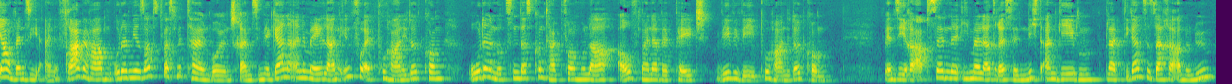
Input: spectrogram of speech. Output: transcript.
Ja, und wenn Sie eine Frage haben oder mir sonst was mitteilen wollen, schreiben Sie mir gerne eine Mail an info@puhani.com oder nutzen das Kontaktformular auf meiner Webpage www.puhani.com. Wenn Sie Ihre Absende-E-Mail-Adresse nicht angeben, bleibt die ganze Sache anonym,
